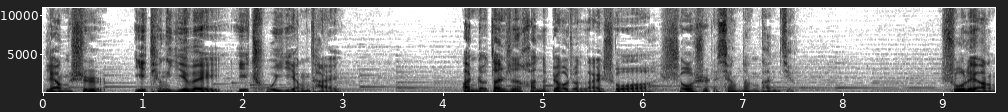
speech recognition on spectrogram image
两室一厅一卫一厨一阳台。按照单身汉的标准来说，收拾的相当干净。书量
